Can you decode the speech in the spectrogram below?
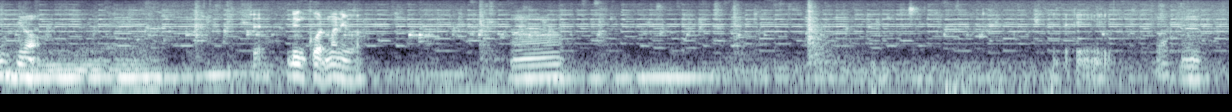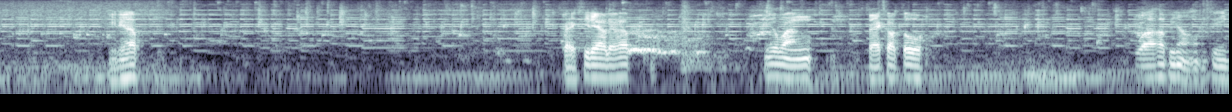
้พี่น้องเจ๊ดึงกดมานี่วะ นี่วัดนี่นะครับไก่สีแล้วเลยครับเนี่ระหวังแปะเกาโตวหัวครับพี่น้องทีนี้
